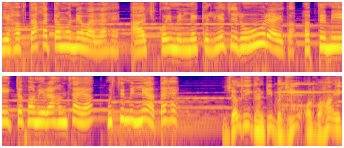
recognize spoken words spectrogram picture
یہ ہفتہ ختم ہونے والا ہے۔ آج کوئی ملنے کے لیے ضرور آئے گا۔ ہفتے میں ایک دفعہ میرا ہمسایا مجھ سے ملنے آتا ہے۔ جلد ہی گھنٹی بجی اور وہاں ایک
